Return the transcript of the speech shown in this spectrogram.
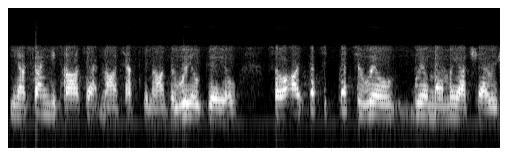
you know, sang his heart out night after night, the real deal. So I, that's a, that's a real real memory I cherish.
